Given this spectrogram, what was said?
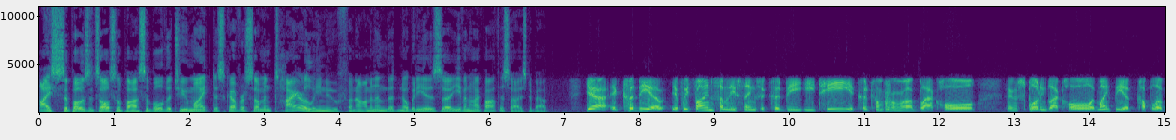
I suppose it's also possible that you might discover some entirely new phenomenon that nobody has uh, even hypothesized about. Yeah, it could be a. If we find some of these things, it could be ET. It could come from a black hole, an exploding black hole. It might be a couple of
